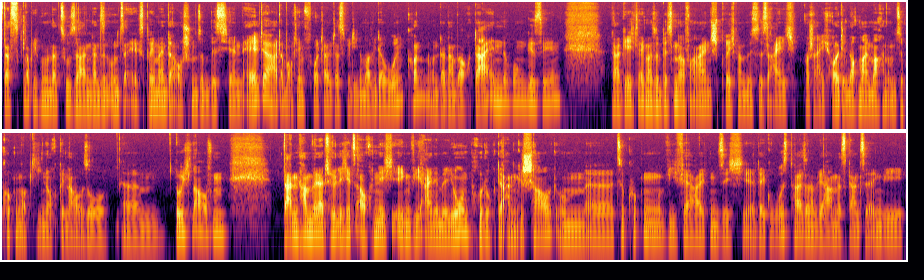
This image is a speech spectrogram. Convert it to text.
das, glaube ich, muss man dazu sagen. Dann sind unsere Experimente auch schon so ein bisschen älter, hat aber auch den Vorteil, dass wir die nochmal wiederholen konnten und dann haben wir auch da Änderungen gesehen. Da gehe ich gleich mal so ein bisschen drauf ein. Sprich, man müsste es eigentlich wahrscheinlich heute nochmal machen, um zu gucken, ob die noch genauso ähm, durchlaufen. Dann haben wir natürlich jetzt auch nicht irgendwie eine Million Produkte angeschaut, um äh, zu gucken, wie verhalten sich äh, der Großteil, sondern wir haben das Ganze irgendwie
